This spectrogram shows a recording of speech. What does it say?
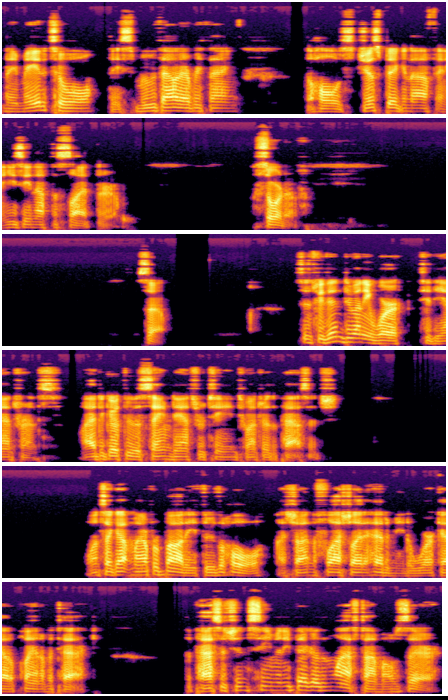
they made a tool, they smoothed out everything. The hole is just big enough and easy enough to slide through. Sort of. So, since we didn't do any work to the entrance, I had to go through the same dance routine to enter the passage. Once I got my upper body through the hole, I shined the flashlight ahead of me to work out a plan of attack. The passage didn't seem any bigger than last time I was there,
